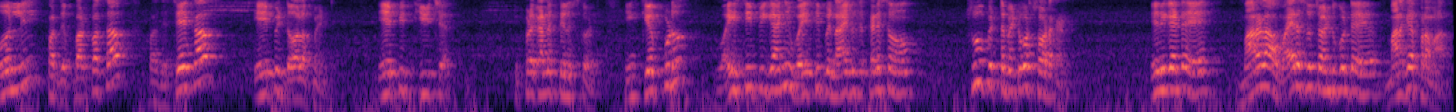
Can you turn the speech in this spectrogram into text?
Only for the purpose of for the sake of AP development AP future ఇప్పటికన్నా తెలుసుకోండి. ఇంకెప్పుడు వైసీపీ కానీ వైసీపీ నాయకులు కనీసం చూపెట్టబెట్టి కూడా చూడకండి. ఎందుకంటే మరలా వైరస్ వచ్చి అంటుకుంటే మనకే ప్రమాదం.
